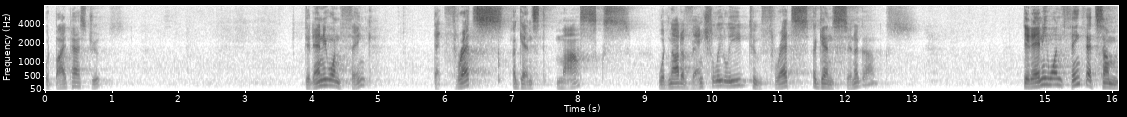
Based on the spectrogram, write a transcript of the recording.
would bypass Jews? Did anyone think that threats against mosques would not eventually lead to threats against synagogues? Did anyone think that some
